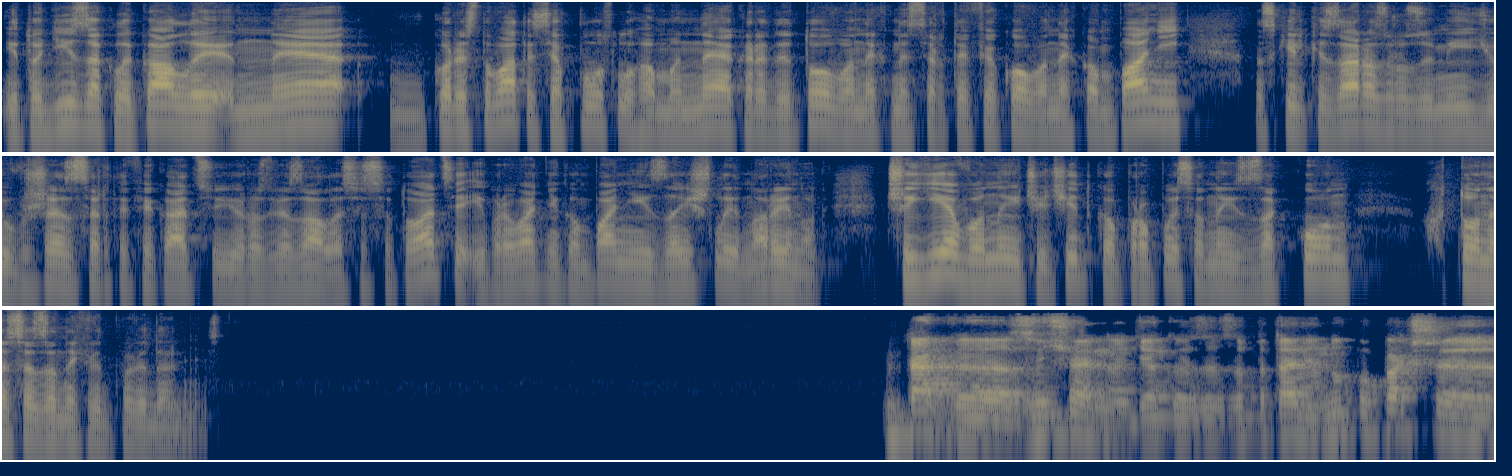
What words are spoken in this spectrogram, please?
і тоді закликали не користуватися послугами неакредитованих, несертифікованих компаній. Наскільки зараз розумію, вже з сертифікацією розв'язалася ситуація, і приватні компанії зайшли на ринок. Чи є вони, чи чітко прописаний закон, хто несе за них відповідальність? Так, е, звичайно, дякую за запитання. Ну, по-перше,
